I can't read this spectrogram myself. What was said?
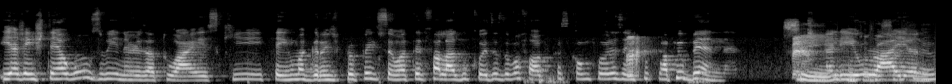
e a gente tem alguns winners atuais que têm uma grande propensão a ter falado coisas homofóbicas, como por exemplo o próprio Ben, né? Sim, ali o Ryan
